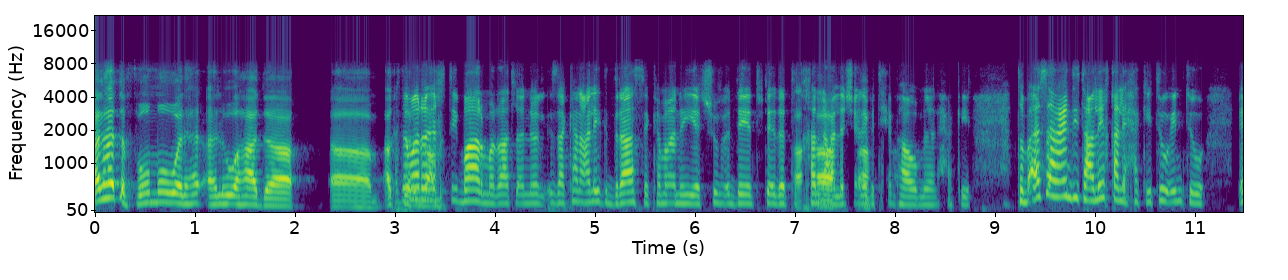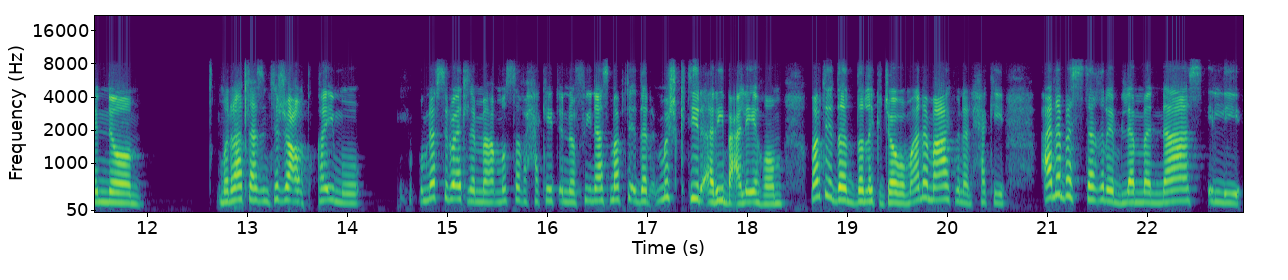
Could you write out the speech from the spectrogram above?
هل هذا فومو؟ ولا هل هو هذا هذا أكثر مرة إنه- اختبار مرات لأنه إذا كان عليك دراسة كمان هي تشوف قد إيه بتقدر تتخلى آه، عن الأشياء آه. اللي بتحبها ومن الحكي. طب أسأل عندي تعليق على اللي حكيتوه أنتوا إنه مرات لازم ترجعوا تقيموا وبنفس الوقت لما مصطفى حكيت إنه في ناس ما بتقدر مش كتير قريب عليهم ما بتقدر تضلك جوهم. أنا معك من الحكي. أنا بستغرب لما الناس اللي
